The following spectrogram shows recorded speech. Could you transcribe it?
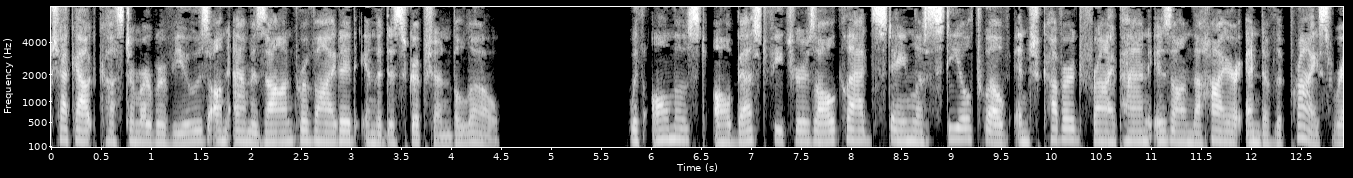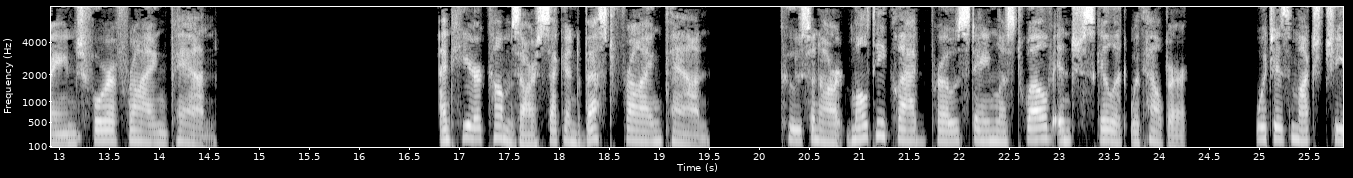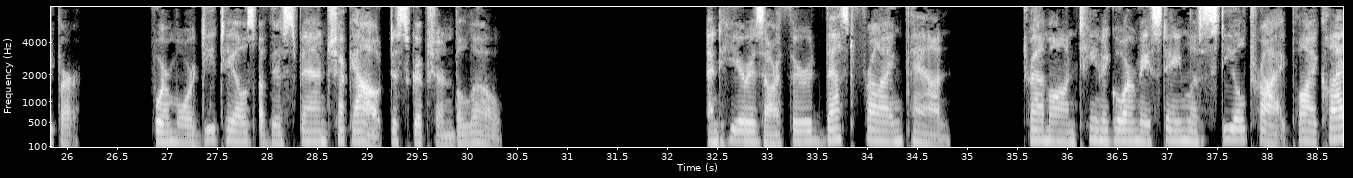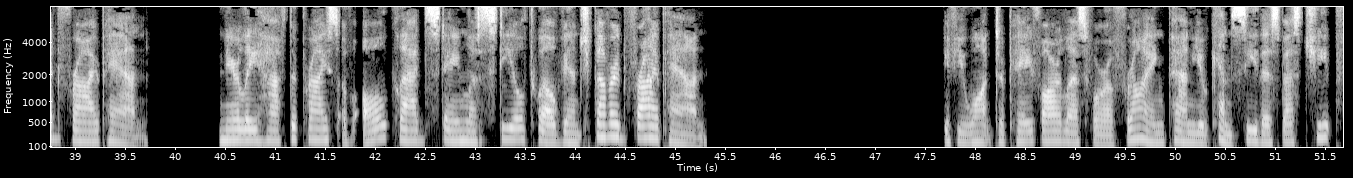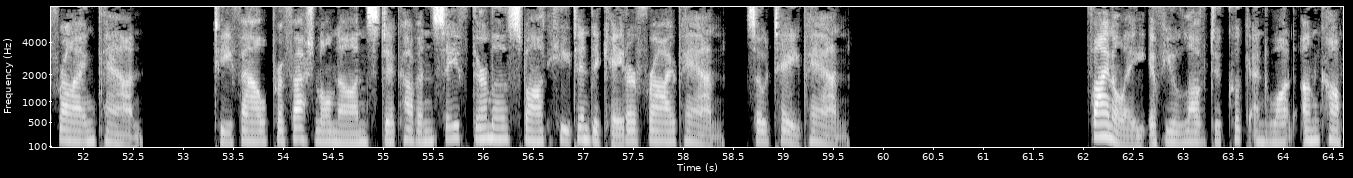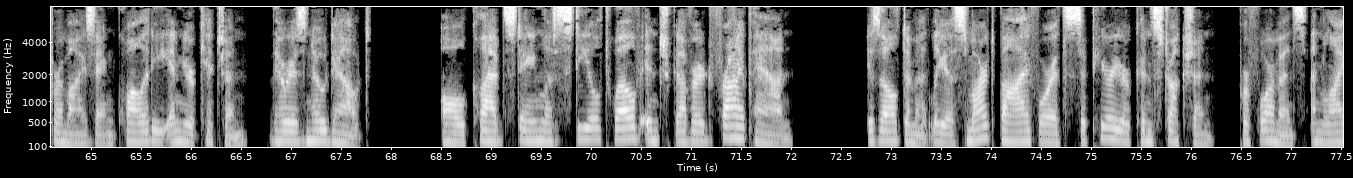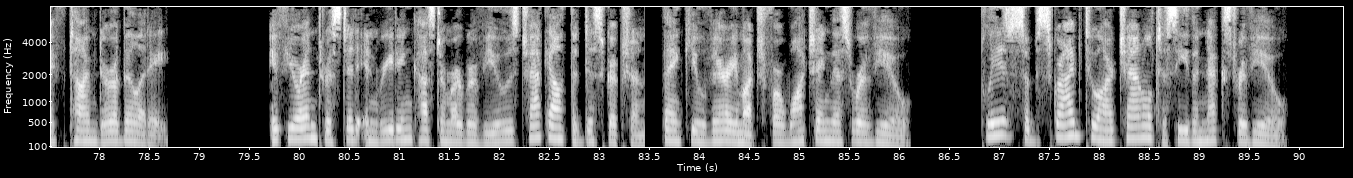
check out customer reviews on Amazon provided in the description below. With almost all best features all-clad stainless steel 12-inch covered fry pan is on the higher end of the price range for a frying pan. And here comes our second best frying pan. Cuisinart Multi-Clad Pro Stainless 12-inch skillet with helper. Which is much cheaper. For more details of this pan check out description below. And here is our third best frying pan. Tramontina Gourmet Stainless Steel Tri-Ply Clad Fry Pan. Nearly half the price of all clad stainless steel 12-inch covered fry pan. If you want to pay far less for a frying pan you can see this best cheap frying pan. Tefal Professional Non-Stick Oven Safe Thermospot Heat Indicator Fry Pan, Saute Pan. Finally if you love to cook and want uncompromising quality in your kitchen, there is no doubt. All-clad stainless steel 12-inch covered fry pan is ultimately a smart buy for its superior construction, performance and lifetime durability. If you're interested in reading customer reviews check out the description. Thank you very much for watching this review. Please subscribe to our channel to see the next review.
